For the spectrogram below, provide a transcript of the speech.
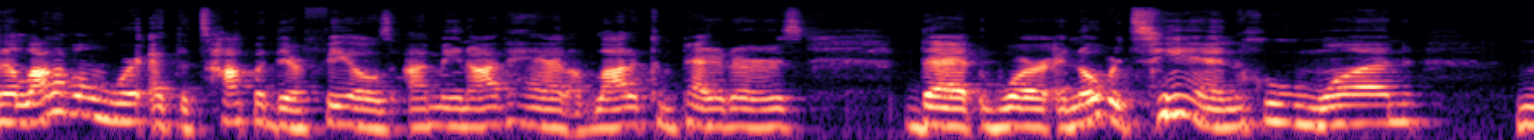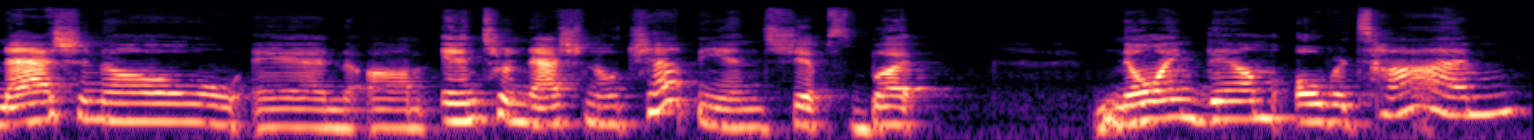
And a lot of them were at the top of their fields. I mean, I've had a lot of competitors that were, and over 10 who won national and um, international championships. But knowing them over time,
